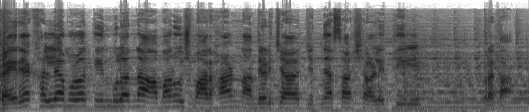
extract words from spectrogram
कैऱ्या खाल्ल्यामुळे तीन मुलांना अमानुष मारहाण नांदेडच्या जिज्ञासा शाळेतील प्रकार.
